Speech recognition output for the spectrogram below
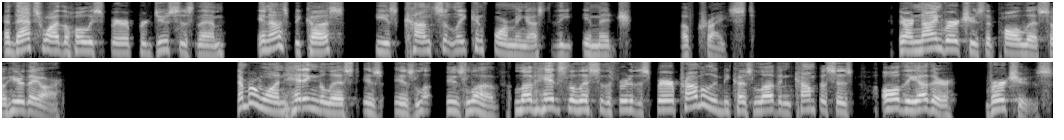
And that's why the Holy Spirit produces them in us because he is constantly conforming us to the image of Christ. There are nine virtues that Paul lists, so here they are. Number one, heading the list is, is, is love. Love heads the list of the fruit of the Spirit, probably because love encompasses all the other virtues.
